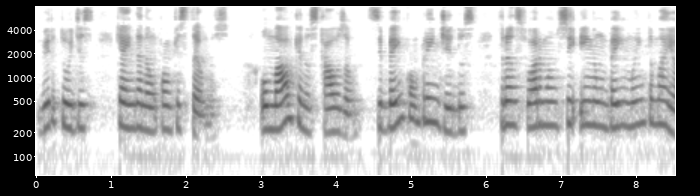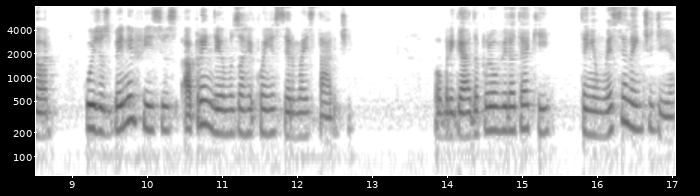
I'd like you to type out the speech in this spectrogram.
virtudes que ainda não conquistamos. o mal que nos causam, se bem compreendidos, transformam-se em um bem muito maior, cujos benefícios aprendemos a reconhecer mais tarde. Obrigada por ouvir até aqui. Tenha um excelente dia.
